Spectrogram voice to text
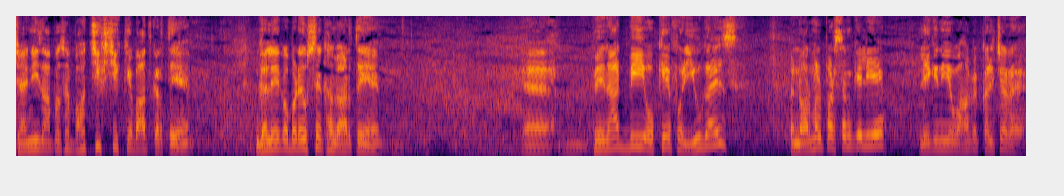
Chinese आपस में बहुत चीख चीख के बात करते हैं, गले को बड़े उससे खंगारते हैं। May not be okay for you guys normal person के लिए, लेकिन ये वहाँ का कल्चर है।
